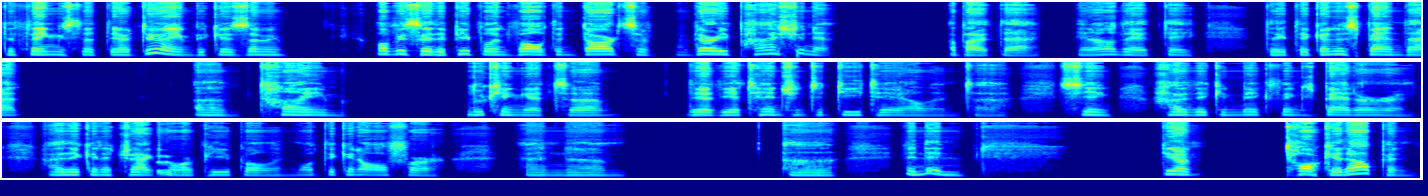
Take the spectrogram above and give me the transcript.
the things that they're doing because I mean obviously the people involved in darts are very passionate about that. You know, they they they they're going to spend that um, time looking at uh, the the attention to detail and uh, seeing how they can make things better and how they can attract mm. more people and what they can offer and um, uh, and and you know talk it up and,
